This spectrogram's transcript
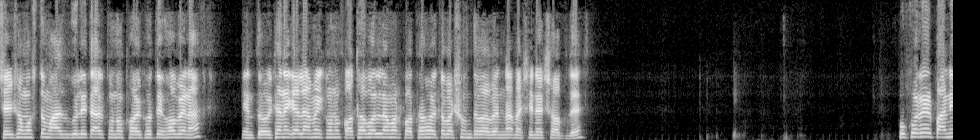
সেই সমস্ত মাছগুলি তার কোনো ক্ষয়ক্ষতি হবে না। কিন্তু ওইখানে গেলে আমি কোনো কথা বললে আমার কথা হয়তো বা শুনতে পাবেন না মেশিনের শব্দে। পুকুরের পানি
